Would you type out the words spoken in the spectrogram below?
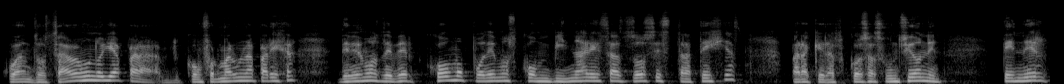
cuando está uno ya para conformar una pareja, debemos de ver cómo podemos combinar esas dos estrategias para que las cosas funcionen. Tener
